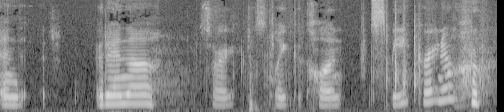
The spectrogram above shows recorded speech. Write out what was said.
and Rena, sorry, just like can't speak right now.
